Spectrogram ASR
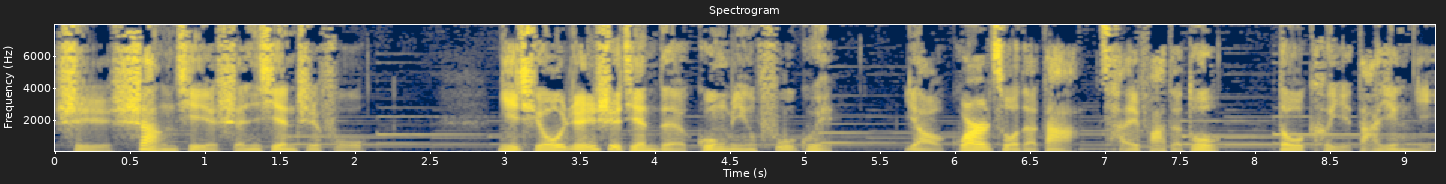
是上界神仙之福，你求人世间的功名富贵，要官儿做得大，财发的多，都可以答应你。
